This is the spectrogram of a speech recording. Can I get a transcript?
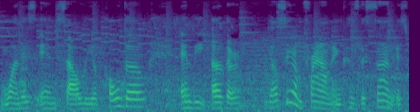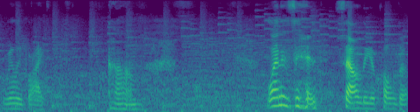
one is in Sao Leopoldo and the other, y'all see I'm frowning because the sun is really bright. Um, one is in Sao Leopoldo.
